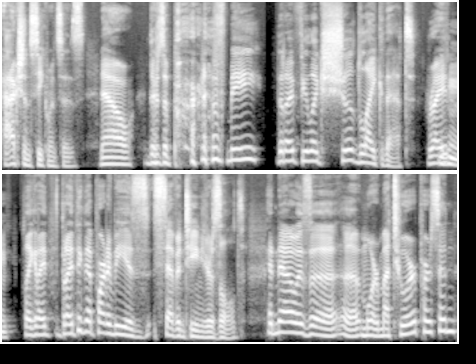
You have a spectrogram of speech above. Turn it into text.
action sequences now there's a part of me that I feel like should like that, right? Mm-hmm. Like, and I, but I think that part of me is 17 years old, and now as a, a more mature person,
